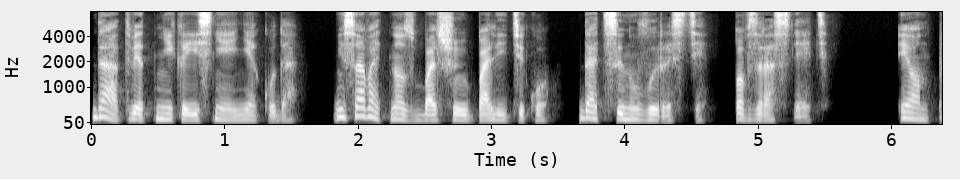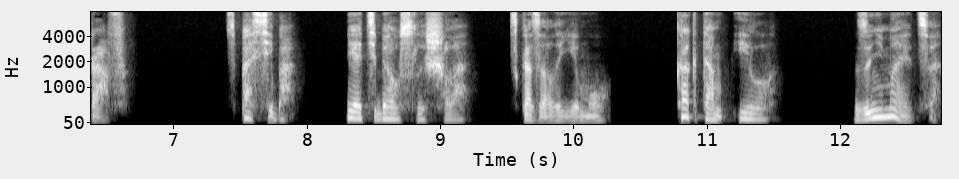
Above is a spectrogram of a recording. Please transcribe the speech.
Да, ответ Ника яснее некуда. Не совать нос в большую политику, дать сыну вырасти, повзрослеть. И он прав. «Спасибо, я тебя услышала», — сказала ему. «Как там Ил?» «Занимается»,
